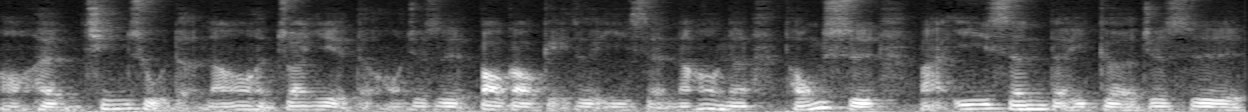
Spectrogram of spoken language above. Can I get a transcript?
哦很清楚的，然后很专业的哦，就是报告给这个医生，然后呢，同时把医生的一个就是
